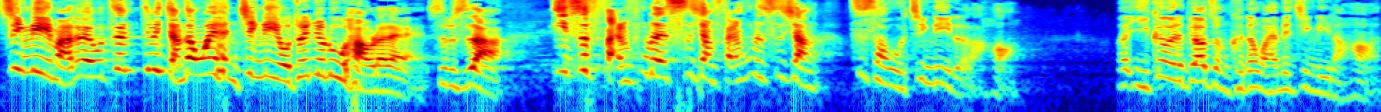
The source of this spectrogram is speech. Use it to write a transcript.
尽力嘛，对不对？我这这边讲章我也很尽力，我昨天就录好了嘞，是不是啊？一直反复的思想，反复的思想，至少我尽力了啦，哈。啊，以各位的标准，可能我还没尽力了哈，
